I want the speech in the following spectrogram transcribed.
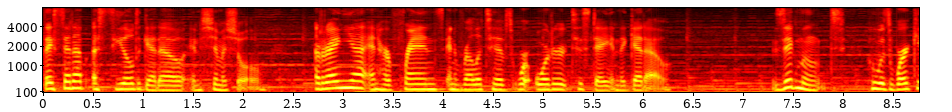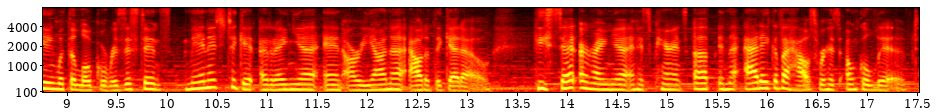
they set up a sealed ghetto in Przemysl. Renia and her friends and relatives were ordered to stay in the ghetto. Zygmunt, who was working with the local resistance, managed to get Renia and Ariana out of the ghetto. He set Renia and his parents up in the attic of a house where his uncle lived.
